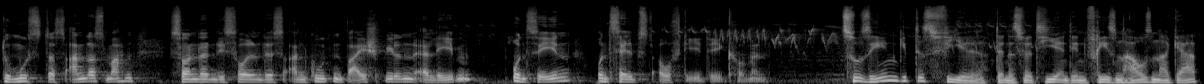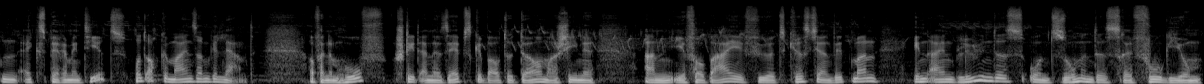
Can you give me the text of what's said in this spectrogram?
du musst das anders machen, sondern die sollen das an guten Beispielen erleben und sehen und selbst auf die Idee kommen. Zu sehen gibt es viel, denn es wird hier in den Friesenhausener Gärten experimentiert und auch gemeinsam gelernt. Auf einem Hof steht eine selbstgebaute Dörrmaschine. An ihr vorbei führt Christian Wittmann in ein blühendes und summendes Refugium.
